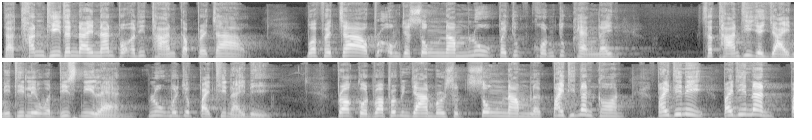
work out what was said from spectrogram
แต่ทันทีทันใดนั้นผมอธิษฐานกับพระเจ้า ว่าพระเจ้าพระองค์จะทรงนำลูกไปทุกคนทุกแห่งในสถานที่ใหญ่ๆนี้ที่เรียกว่าดิสนีย์แลนด์ลูกมันจะไปที่ไหนดี ปรากฏว่าพระวิญญาณบริสุทธิ์ทรงนำเลย ไปที่นั่นก่อน ไปที่นี่ไปที่นั่น ไป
